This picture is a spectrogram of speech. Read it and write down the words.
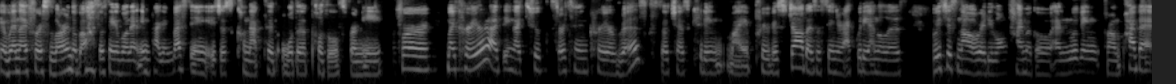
yeah, when I first learned about sustainable and impact investing, it just connected all the puzzles for me. For my career, I think I took certain career risks, such as quitting my previous job as a senior equity analyst, which is now already a long time ago, and moving from private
